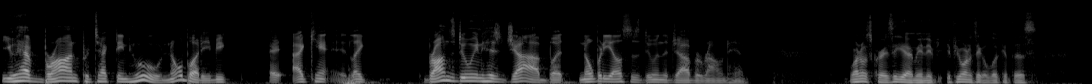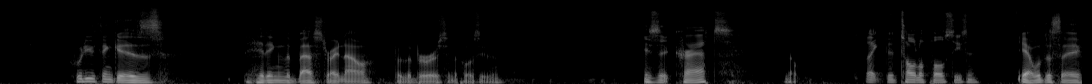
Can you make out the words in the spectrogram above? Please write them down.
you have Braun protecting who? Nobody. Be- I, I can't. Like, Braun's doing his job, but nobody else is doing the job around him. One was crazy. Yeah. I mean, if if you want to take a look at this, who do you think is hitting the best right now for the Brewers in the postseason? is it Kratz? No. Like the total postseason. Yeah, we'll just say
